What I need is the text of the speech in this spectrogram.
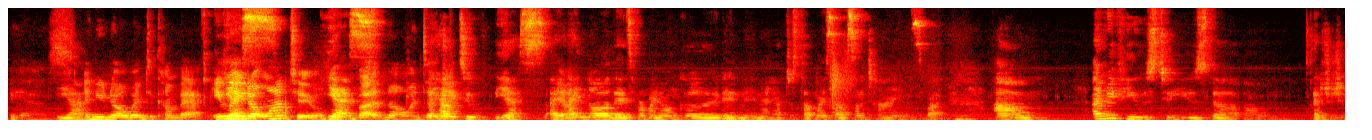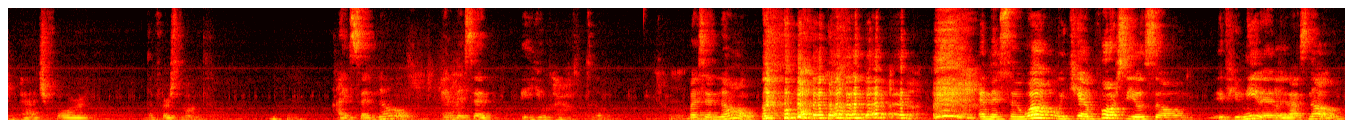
Yes. Yeah. And you know when to come back, even though you don't want to. Yes. But know when to I have like. to, yes, Yeah. I, I know that it's for my own good, and, Mhm. and I have to stop myself sometimes, but Mhm. um, I refuse to use the um, estrogen patch for the first month. Mhm. I said no, and they said you have to. But I said no, and they said, well, we can't force you, so if you need it, let us know.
